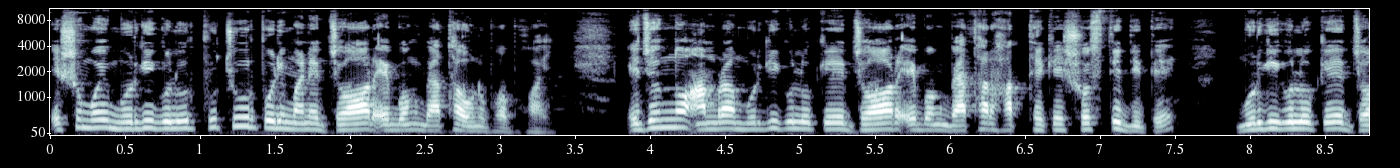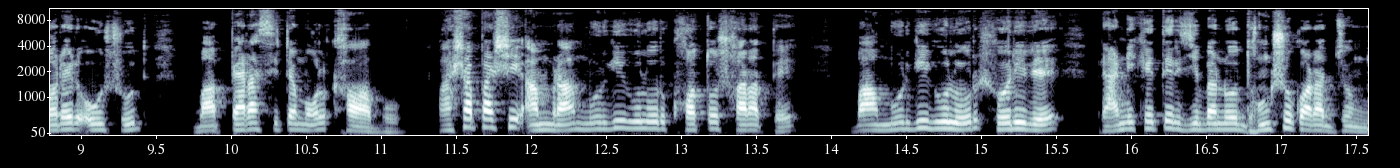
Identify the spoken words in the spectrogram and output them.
এ সময় মুরগিগুলোর প্রচুর পরিমাণে জ্বর এবং ব্যথা অনুভব হয় এজন্য আমরা মুরগিগুলোকে জ্বর এবং ব্যথার হাত থেকে স্বস্তি দিতে মুরগিগুলোকে জ্বরের ঔষধ বা প্যারাসিটামল খাওয়াবো পাশাপাশি আমরা মুরগিগুলোর ক্ষত সারাতে বা মুরগিগুলোর শরীরে রানীক্ষেতের জীবাণু ধ্বংস করার জন্য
